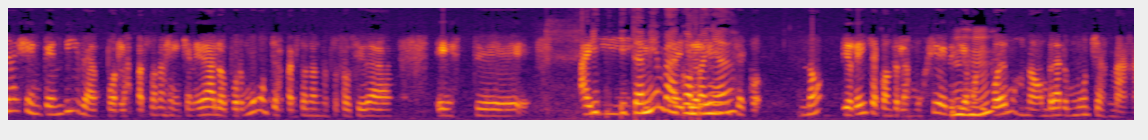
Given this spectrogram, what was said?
ya es entendida por las personas en general o por muchas personas en nuestra sociedad. Este, y, también va acompañada ¿no? Violencia contra las mujeres, digamos, y podemos nombrar muchas más.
